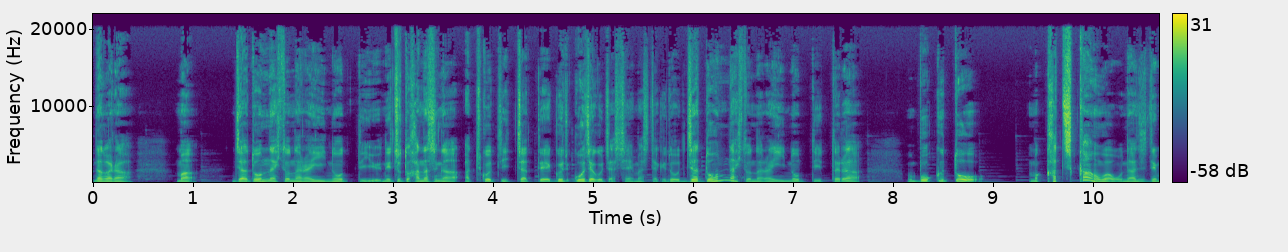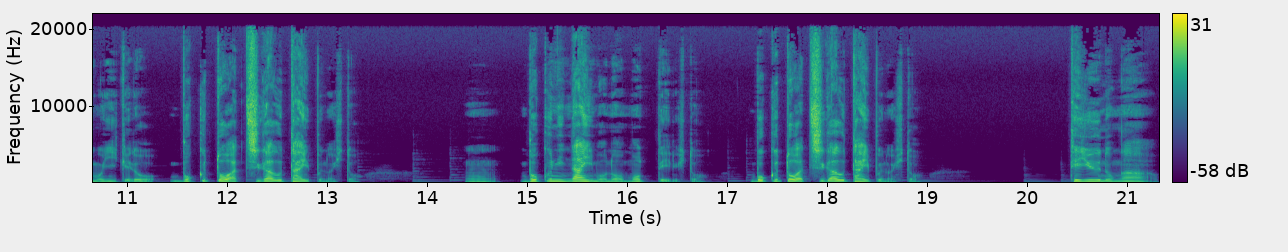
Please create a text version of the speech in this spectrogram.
だから、まあ、じゃあどんな人ならいいのっていうね、ちょっと話があっちこっち行っちゃってごごちゃごちゃしちゃいましたけど、じゃあどんな人ならいいのって言ったら、僕と、まあ、価値観は同じでもいいけど、僕とは違うタイプの人。うん。僕にないものを持っている人。僕とは違うタイプの人。っていうのが、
